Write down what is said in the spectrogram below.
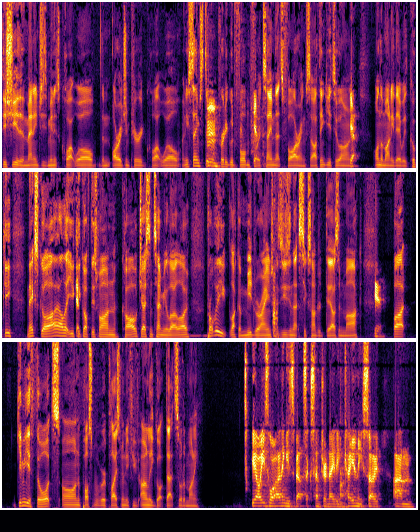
This year, they managed his minutes quite well, the Origin period quite well, and he seems still in pretty good form for Yeah. a team that's firing. So I think you two are on, Yeah. On the money there with Cookie. Next guy, I'll let you kick off this one, Kyle. Jason Taumalolo, probably like a mid range because he's in that six hundred thousand mark yeah. but give me your thoughts on a possible replacement if you've only got that sort of money. Yeah, he's what I think he's about 618k, and he so um,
